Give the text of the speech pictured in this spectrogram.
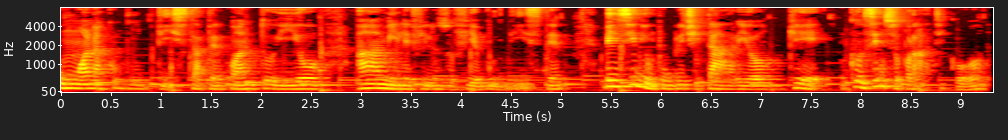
un monaco buddista, per quanto io ami le filosofie buddiste, bensì di un pubblicitario che, con senso pratico,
